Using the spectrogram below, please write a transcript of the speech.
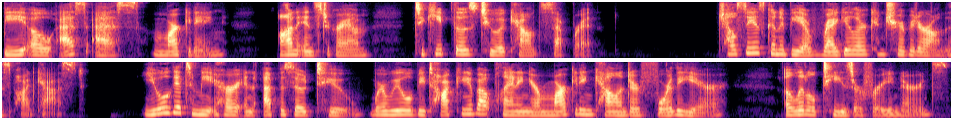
B O S S Marketing on Instagram to keep those two accounts separate. Chelsea is going to be a regular contributor on this podcast. You will get to meet her in episode two, where we will be talking about planning your marketing calendar for the year. A little teaser for you nerds.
